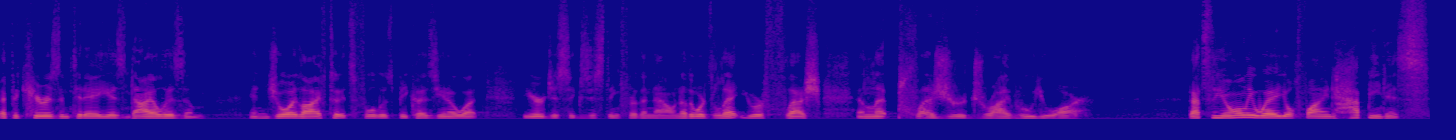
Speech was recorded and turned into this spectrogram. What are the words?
Epicurism today is nihilism. Enjoy life to its fullest because you know what? You're just existing for the now. In other words, let your flesh and let pleasure drive who you are. That's the only way you'll find happiness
